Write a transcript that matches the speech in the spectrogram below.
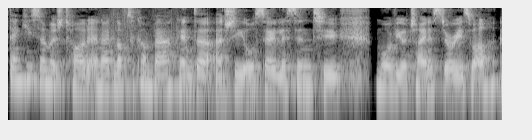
Thank you so much, Todd. And I'd love to come back and uh, actually also listen to more of your China story as well.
